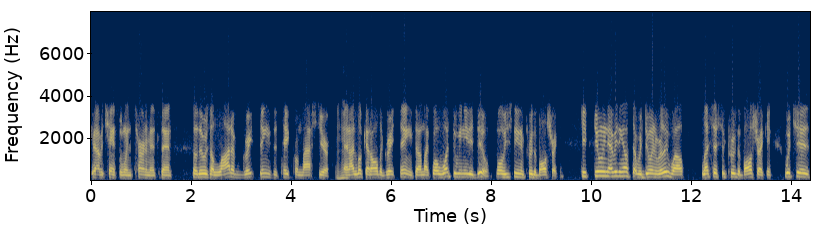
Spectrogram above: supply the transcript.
to have a chance to win tournaments. And so there was a lot of great things to take from last year. Mm-hmm. And I look at all the great things, and I'm like, well, what do we need to do? Well, we just need to improve the ball striking keep doing everything else that we're doing really well. Let's just improve the ball striking, which is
